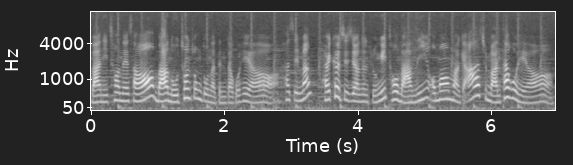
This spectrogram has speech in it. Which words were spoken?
12,000에서 15,000 정도나 된다고 해요. 하지만 밝혀지지 않은 종이 더 많이 어마어마하게 아주 많다고 해요.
